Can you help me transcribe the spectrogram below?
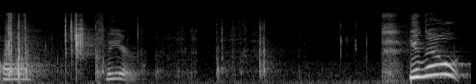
All clear. You know,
